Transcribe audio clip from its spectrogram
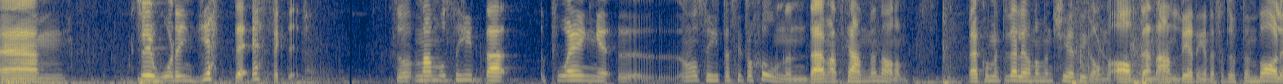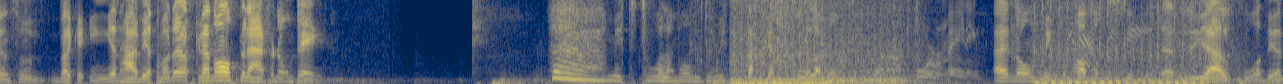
Ehm, så är Warden jätteeffektiv. Så man måste hitta poäng, eh, man måste hitta situationen där man ska använda honom. Men jag kommer inte välja honom en tredje gång av den anledningen, för att uppenbarligen så verkar ingen här veta vad rökgranater är för någonting! Mitt tålamod, mitt stackars tålamod. Är det någonting som har fått en rejäl KD?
